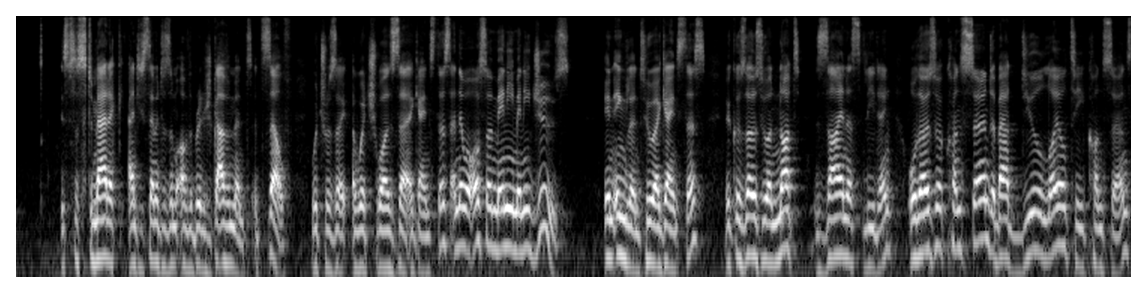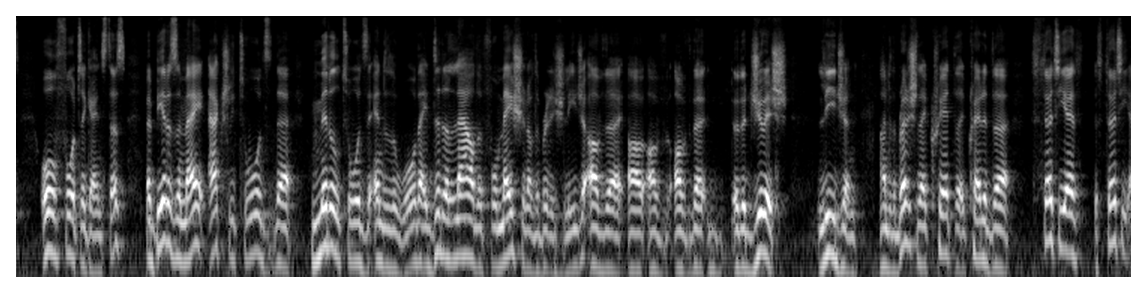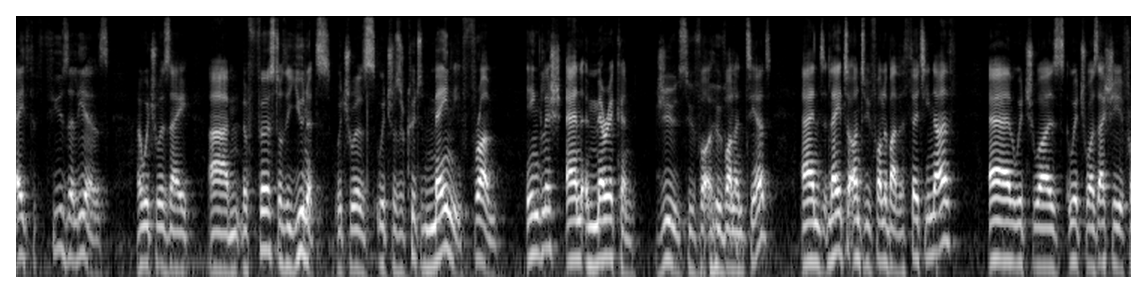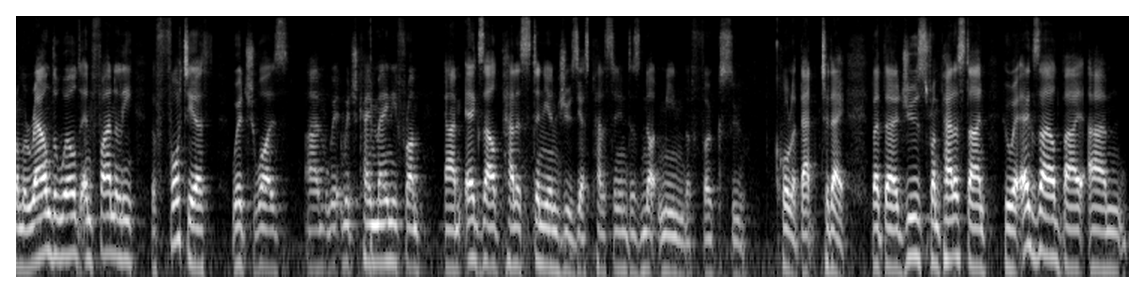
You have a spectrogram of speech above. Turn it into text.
systematic anti-Semitism of the British government itself, which was a, which was uh, against this, and there were also many many Jews in England who are against this, because those who are not Zionist leading or those who are concerned about dual loyalty concerns all fought against us. But be actually towards the middle, towards the end of the war, they did allow the formation of the British Legion, of the of, of the the Jewish Legion under the British. They create the, created the 38th 38th Fusiliers. Uh, which was a um, the first of the units, which was which was recruited mainly from English and American Jews who, who volunteered, and later on to be followed by the 39th, uh, which was which was actually from around the world, and finally the 40th, which was um, which came mainly from um, exiled Palestinian Jews. Yes, Palestinian does not mean the folks who call it that today, but the Jews from Palestine who were exiled by um,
